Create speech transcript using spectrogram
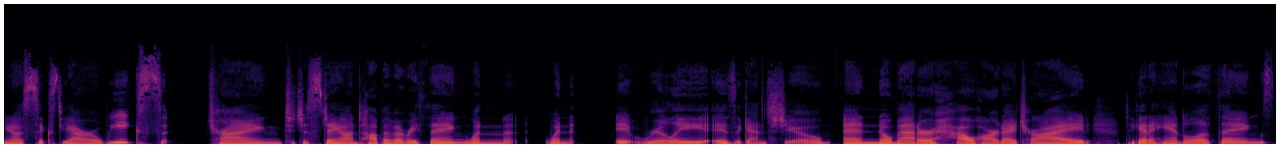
you know, 60 hour weeks trying to just stay on top of everything when when it really is against you. And no matter how hard I tried to get a handle of things,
